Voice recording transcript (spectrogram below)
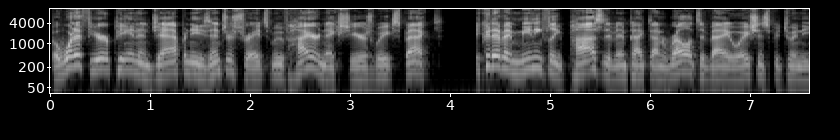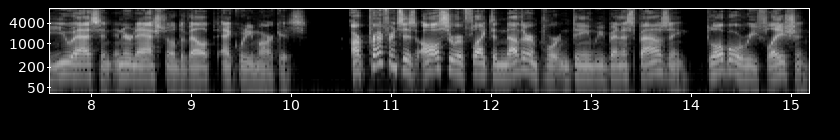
But what if European and Japanese interest rates move higher next year as we expect? It could have a meaningfully positive impact on relative valuations between the US and international developed equity markets. Our preferences also reflect another important theme we've been espousing global reflation.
